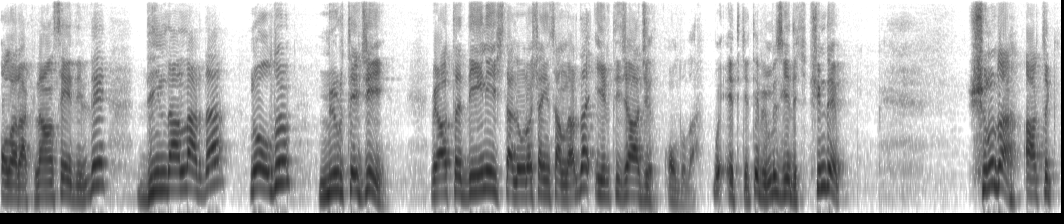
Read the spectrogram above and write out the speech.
olarak lanse edildi. Dindarlar da ne oldu? Mürteci ve hatta dini işlerle uğraşan insanlar da irticacı oldular. Bu etiketi hepimiz yedik. Şimdi şunu da artık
